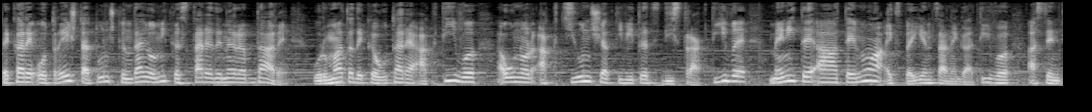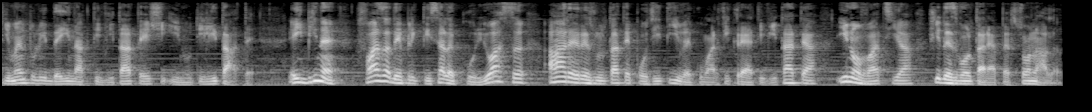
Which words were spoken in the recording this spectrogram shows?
pe care o trăiești atunci când ai o mică stare de nerăbdare, urmată de căutarea activă a unor acțiuni și activități distractive menite a atenua experiența negativă a sentimentului de inactivitate și inutilitate. Ei bine, faza de plictiseală curioasă are rezultate pozitive, cum ar fi creativitatea, inovația și dezvoltarea personală.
